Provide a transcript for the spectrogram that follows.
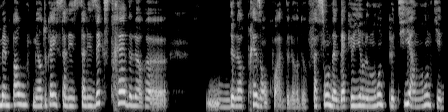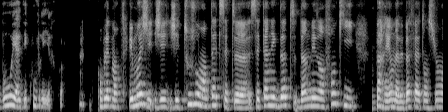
même pas où, mais en tout cas, ça les, extrait de leur, euh, de leur présent, quoi, de leur, façon d'accueillir le monde petit, un monde qui est beau et à découvrir, quoi. Complètement. Et moi, j'ai toujours en tête cette, euh, cette anecdote d'un de mes enfants qui, pareil, on n'avait pas fait attention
